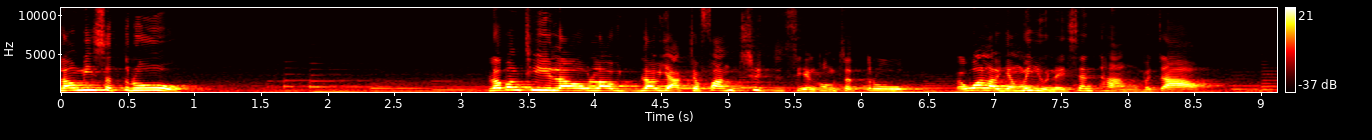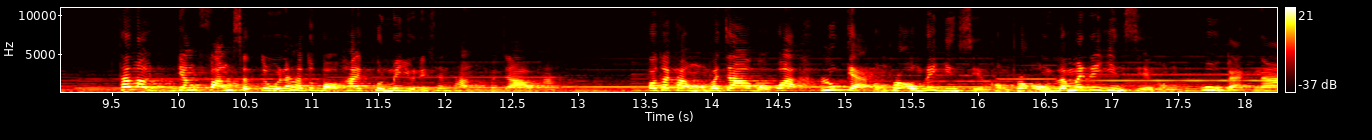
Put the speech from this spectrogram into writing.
เรามีศัตรู แล้วบางทีเราเราเราอยากจะฟังเสียงของศัตรูแปลว่าเรายังไม่อยู่ในเส้นทางของพระเจ้า ถ้าเรายังฟังศัตรูนะคะตุกบอกให้คุณไม่อยู่ในเส้นทางของพระเจ้าฮะเพราะถ้าคำของพระเจ้าบอกว่าลูกแกะของพระองค์ได้ยินเสียงของพระองค์ และไม่ได้ยินเสียงของผู้แบกหน้า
